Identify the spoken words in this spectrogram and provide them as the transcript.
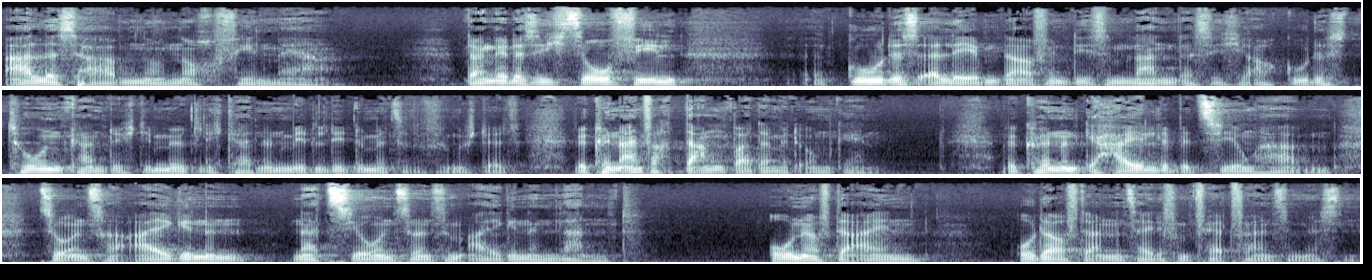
alles haben und noch viel mehr. Danke, dass ich so viel äh, Gutes erleben darf in diesem Land, dass ich auch Gutes tun kann durch die Möglichkeiten und Mittel, die du mir zur Verfügung stellst. Wir können einfach dankbar damit umgehen. Wir können geheilte Beziehung haben zu unserer eigenen Nation, zu unserem eigenen Land, ohne auf der einen oder auf der anderen Seite vom Pferd fallen zu müssen.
